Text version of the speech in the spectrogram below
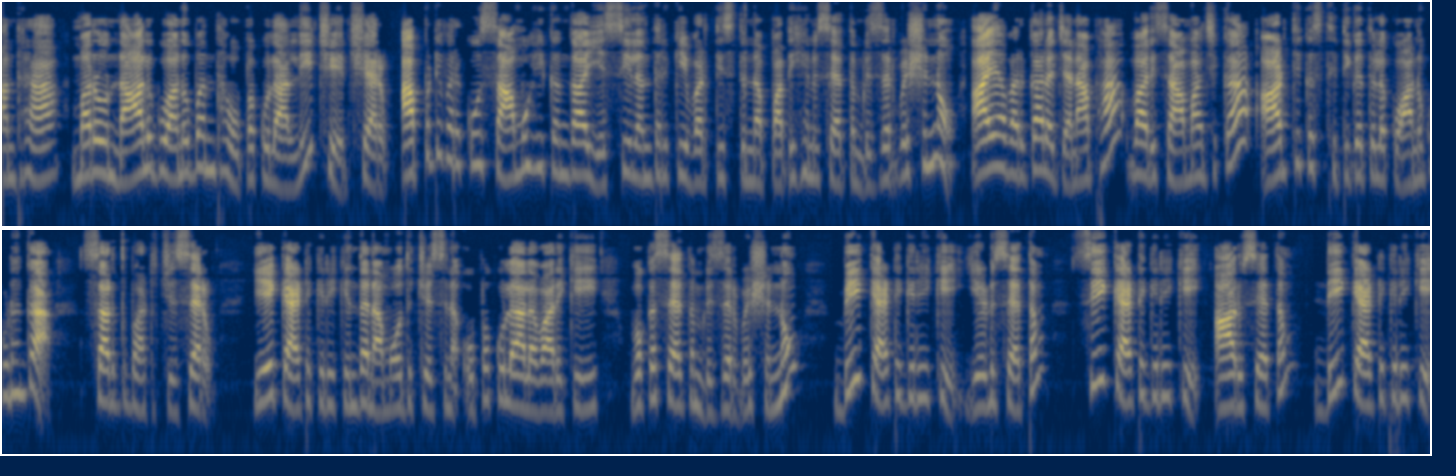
ఆంధ్ర మరో నాలుగు అనుబంధ ఉపకులాల్ని చేర్చారు. అప్పటి వరకు సామూహికంగా ఎస్సీలందరికీ వర్తిస్తున్న పదిహేను శాతం రిజర్వేషన్ను ఆయా వర్గాల జనాభా వారి సామాజిక ఆర్థిక స్థితిగతులకు అనుగుణంగా సర్దుబాటు చేశారు. ఏ కేటగిరీ కింద నమోదు చేసిన ఉపకులాల వారికి ఒక శాతం రిజర్వేషన్ను బి కేటగిరీకి ఏడు శాతం సి కేటగిరీకి ఆరు శాతం డి కేటగిరీకి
